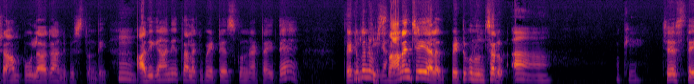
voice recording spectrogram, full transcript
షాంపూ లాగా అనిపిస్తుంది. అది కానీ తలకి పెట్టేసుకున్నట్టయితే పెట్టుకుని స్నానం చేయాలి అది పెట్టుకుని ఉంచరు. చేస్తే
